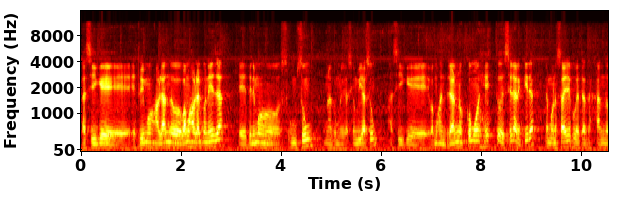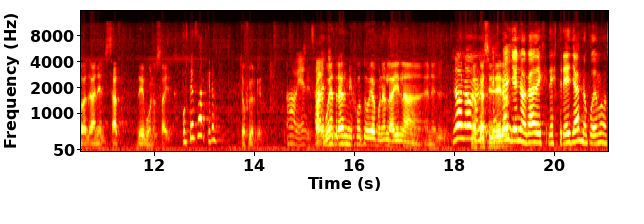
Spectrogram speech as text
Así que estuvimos hablando, vamos a hablar con ella. Eh, tenemos un Zoom, una comunicación vía Zoom, así que vamos a enterarnos cómo es esto de ser arquera en Buenos Aires, porque está trabajando allá en el SAT de Buenos Aires. ¿Usted fue arquero? Yo fui arquero. Ah, bien. Voy a traer mi foto, voy a ponerla ahí en, la, en el, no, no, los no, Está lleno acá de, estrellas, no podemos...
